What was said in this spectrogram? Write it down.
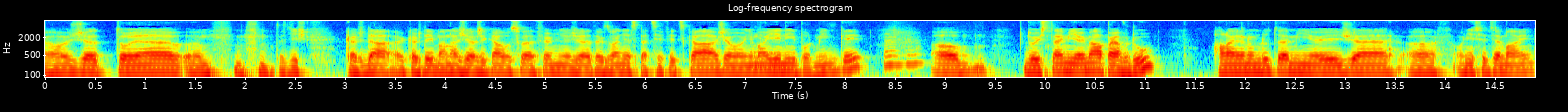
Jo, že to je, um, totiž každá, každý manažer říká o své firmě, že je takzvaně specifická, že oni mají jiné podmínky. Mhm. Um, do jisté míry má pravdu, ale jenom do té míry, že uh, oni sice mají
